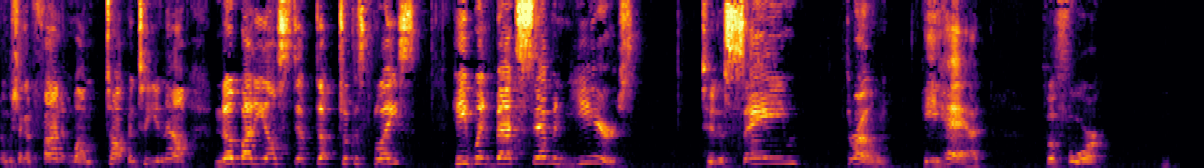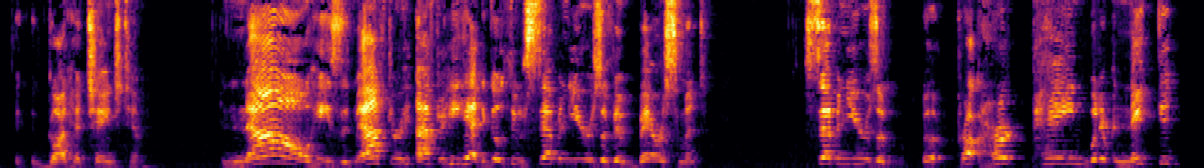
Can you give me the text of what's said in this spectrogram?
I wish I could find it while I'm talking to you now. Nobody else stepped up, took his place. He went back seven years to the same throne he had before God had changed him. Now he's after after he had to go through seven years of embarrassment, seven years of uh, hurt, pain, whatever, naked,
